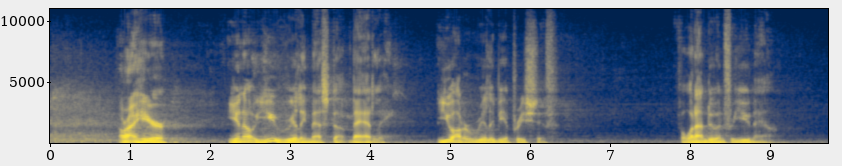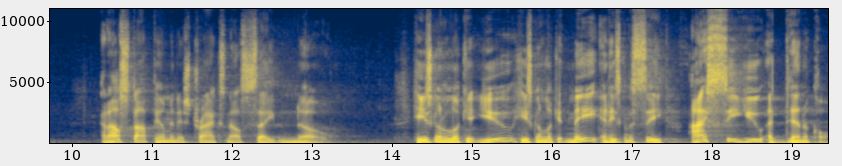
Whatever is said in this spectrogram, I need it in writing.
All right, here, you know, you really messed up badly. You ought to really be appreciative for what I'm doing for you now. And I'll stop him in his tracks and I'll say, No. He's going to look at you, he's going to look at me, and he's going to see, I see you identical.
